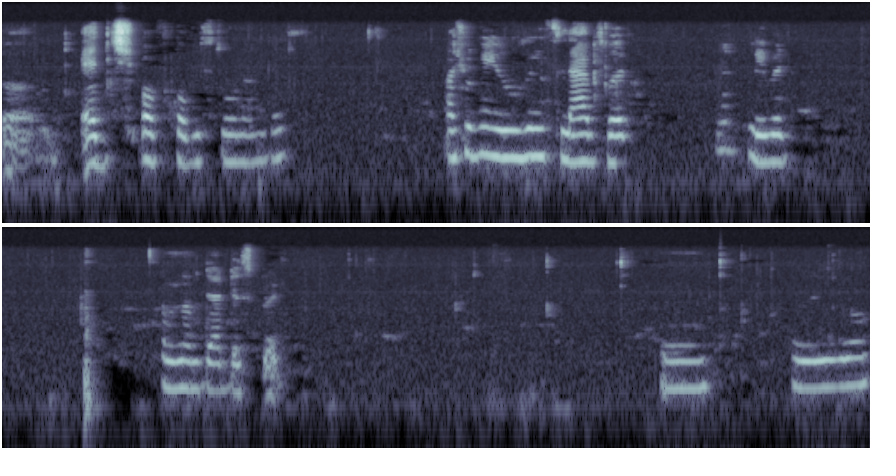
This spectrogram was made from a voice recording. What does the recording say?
uh, edge of cobblestone I guess. I should be using slabs but yeah, leave it. I'm not that desperate. Mm, here we go.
